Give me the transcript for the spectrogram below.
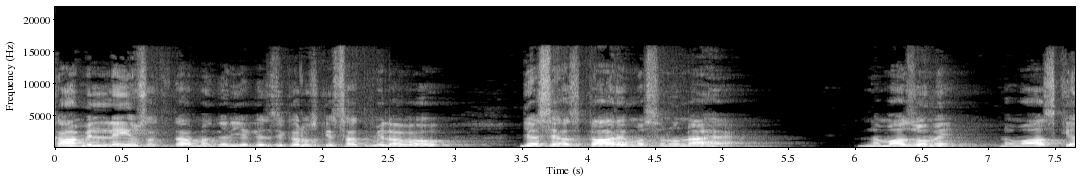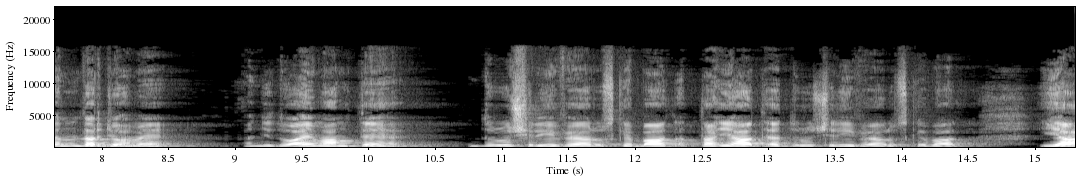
کامل نہیں ہو سکتا، مگر یہ کہ ذکر اس کے ساتھ ملا ہوا ہو۔ جیسے ازکار مصنوعہ ہے نمازوں میں، نماز کے اندر جو ہمیں ہاں جی دعائیں مانگتے ہیں درو شریف ہے اور اس کے بعد اتحیات ہے درو شریف ہے اور اس کے بعد، یا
